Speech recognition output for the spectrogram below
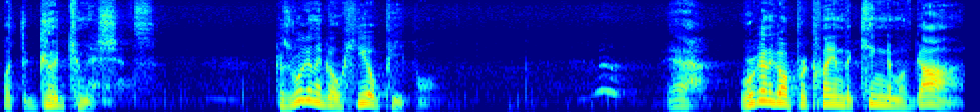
but the good commissions. Because we're going to go heal people. Yeah. We're going to go proclaim the kingdom of God.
